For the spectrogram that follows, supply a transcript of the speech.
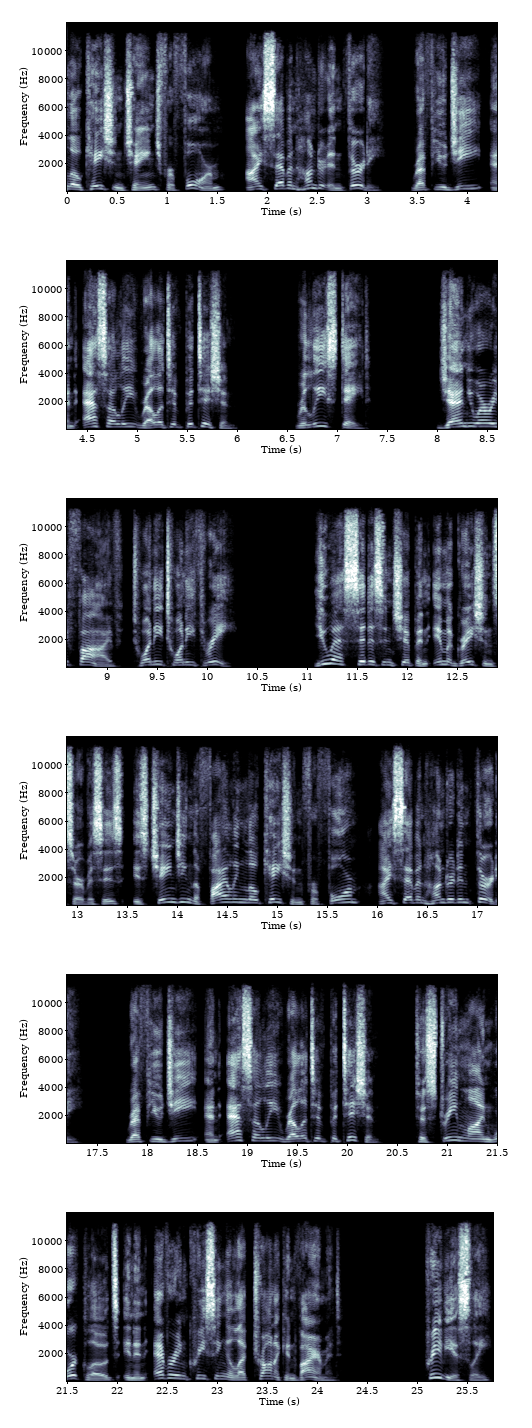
location change for Form I 730, Refugee and Asylee Relative Petition. Release date January 5, 2023. U.S. Citizenship and Immigration Services is changing the filing location for Form I 730, Refugee and Asylee Relative Petition, to streamline workloads in an ever increasing electronic environment. Previously,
